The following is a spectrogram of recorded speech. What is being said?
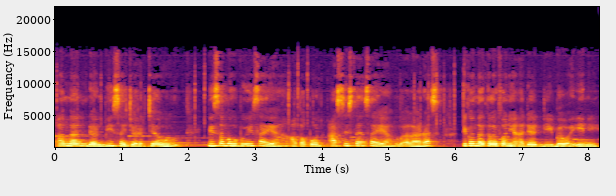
aman, dan bisa jarak jauh, bisa menghubungi saya ataupun asisten saya, Mbak Laras, di kontak telepon yang ada di bawah ini.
